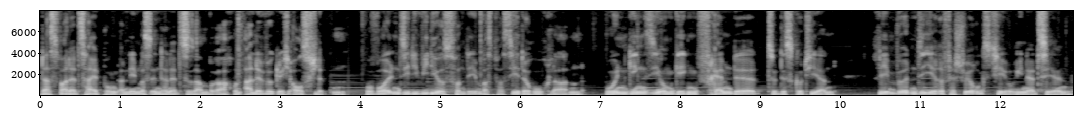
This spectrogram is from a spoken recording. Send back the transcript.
Das war der Zeitpunkt, an dem das Internet zusammenbrach und alle wirklich ausflippten. Wo wollten sie die Videos von dem, was passierte, hochladen? Wohin gingen sie, um gegen Fremde zu diskutieren? Wem würden sie ihre Verschwörungstheorien erzählen?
